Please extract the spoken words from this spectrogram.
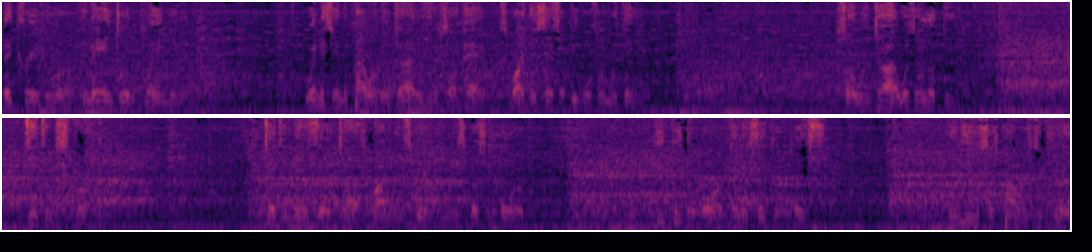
they created the world, and they enjoyed playing in it. Witnessing the power that Jod and himself had sparked a sense of evil from within. So when Jod wasn't looking, Jayton struck. Then sealed Jod's body and spirit in a special orb. He put the orb in a sacred place and used his powers to create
